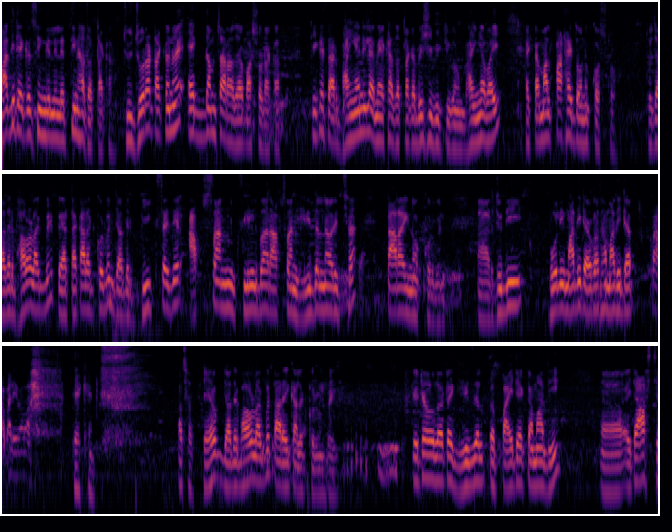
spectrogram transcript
মাদিটা কেউ সিঙ্গেল নিলে তিন হাজার টাকা। যদি জোড়া টাকা নয়, একদম চার হাজার পাঁচশো টাকা। ঠিক আছে? আর ভাইঙা নিলে আমি এক হাজার টাকা বেশি বিক্রি করুন ভাইঙা ভাই, একটা মাল পাঠাইতে অনেক কষ্ট। তো যাদের ভালো লাগবে পেয়ারটা কালেক্ট করবেন। যাদের বিগ সাইজের আফসান সিলভার আফসান গ্রিজেল নেওয়ার ইচ্ছা, তারাই নক করবেন। আর যদি বলি মাদিটার কথা, মাদিটা বাবারে বাবা, দেখেন। আচ্ছা যাই হোক, যাদের ভালো লাগবে তারাই কালেক্ট করুন ভাই। এটা হলো একটা গ্রিজেল পাইটে একটা মাদি। এটা আসছে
